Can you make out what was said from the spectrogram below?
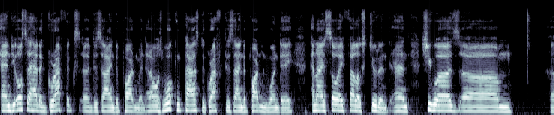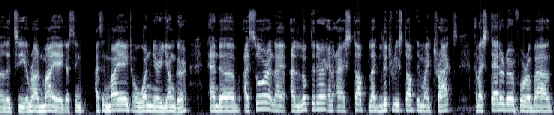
and you also had a graphics uh, design department. And I was walking past the graphic design department one day, and I saw a fellow student, and she was, um, uh, let's see, around my age. I think I think my age or one year younger. And uh, I saw her and I, I looked at her and I stopped, like literally stopped in my tracks and I stared at her for about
